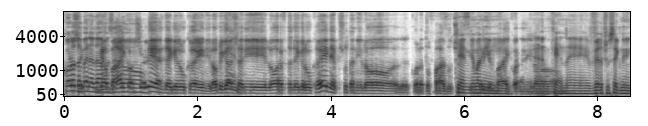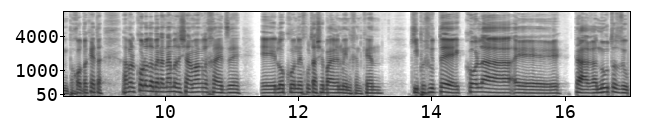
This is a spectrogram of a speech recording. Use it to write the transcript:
כל עוד הבן אדם הזה לא... גם באייקון שלי אין דגל אוקראיני, לא בגלל כן. שאני לא אוהב את הדגל האוקראיני, פשוט אני לא, כל התופעה הזאת כן, גם אני, באייקון, אני לא... כן, virtue signaling פחות בקטע, אבל כל עוד הבן אדם הזה שאמר לך את זה, אה, לא קונה חולצה של ביירן מינכן, כן? כי פשוט אה, כל הטהרנות הזו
